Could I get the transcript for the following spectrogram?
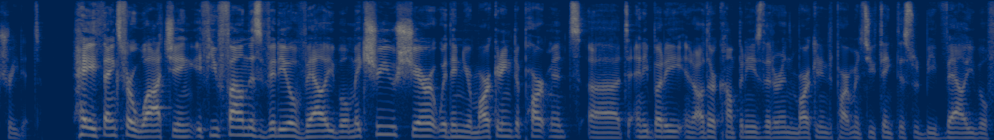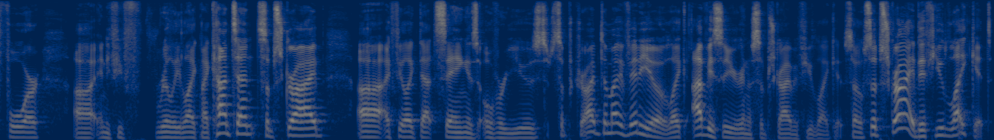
treat it. Hey, thanks for watching. If you found this video valuable, make sure you share it within your marketing department uh, to anybody in other companies that are in marketing departments you think this would be valuable for. Uh, and if you really like my content, subscribe. Uh, I feel like that saying is overused. Subscribe to my video. Like, obviously, you're going to subscribe if you like it. So, subscribe if you like it.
